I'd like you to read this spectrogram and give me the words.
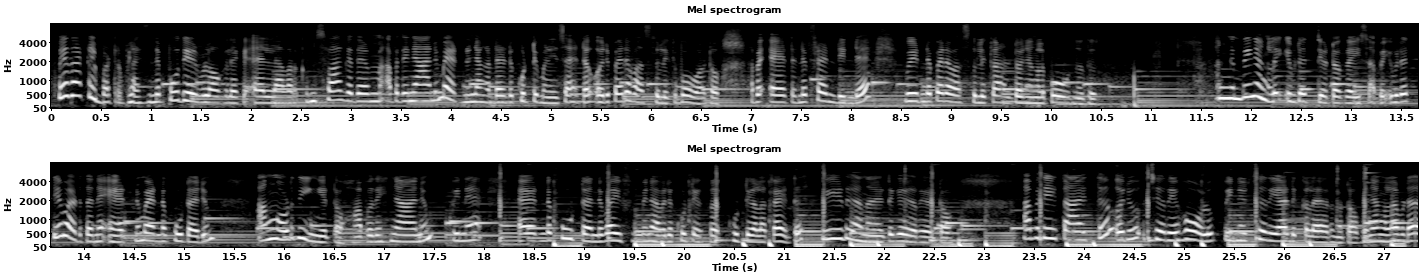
മിറാക്കിൾ ബട്ടർഫ്ലൈസിന്റെ പുതിയൊരു വ്ളോഗിലേക്ക് എല്ലാവർക്കും സ്വാഗതം. അപ്പോൾ ഞാനും ഏട്ടനും ഞങ്ങളുടെ രണ്ട് കുട്ടിമണീസായിട്ട് ഒരു പെരവാസ്തുലേക്ക് പോവാം കേട്ടോ അപ്പോൾ ഏട്ടന്റെ ഫ്രണ്ടിന്റെ വീടിന്റെ പെരവാസ്തുലേക്കാണ് കേട്ടോ ഞങ്ങൾ പോകുന്നത്. അങ്ങനത്തെ ഞങ്ങൾ ഇവിടെ എത്തി കേട്ടോ ഗൈസ് അപ്പോൾ ഇവിടെ എത്തിയ തന്നെ ഏട്ടനും ഏട്ടന്റെ കൂട്ടുകാരും അങ്ങോട്ട് നീങ്ങി കേട്ടോ അപ്പോൾ ഞാനും പിന്നെ ഏട്ടന്റെ കൂട്ടുകാരന്റെ വൈഫും പിന്നെ അവരെ കുട്ടികളൊക്കെ ആയിട്ട് വീട് കാണാനായിട്ട് കയറി കേട്ടോ അപ്പോൾ ഈ താഴത്ത് ഒരു ചെറിയ ഹോളും പിന്നെ ഒരു ചെറിയ അടുക്കളയായിരുന്നു കേട്ടോ അപ്പോൾ ഞങ്ങൾ അവിടെ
